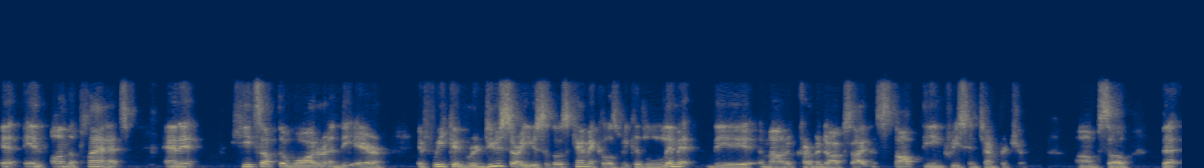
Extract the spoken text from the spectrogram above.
in, in, on the planet and it heats up the water and the air. If we could reduce our use of those chemicals, we could limit the amount of carbon dioxide and stop the increase in temperature. Um, so that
